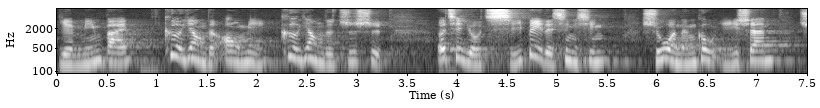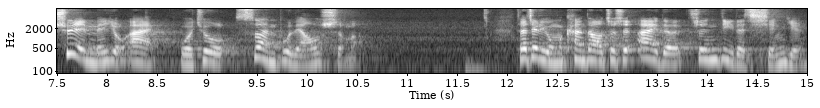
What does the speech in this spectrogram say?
也明白各样的奥秘、各样的知识，而且有齐备的信心，使我能够移山，却没有爱，我就算不了什么。在这里，我们看到这是爱的真谛的前言，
